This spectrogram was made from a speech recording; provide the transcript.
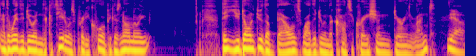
and the way they do it in the cathedral is pretty cool because normally they, you don't do the bells while they're doing the consecration during Lent. Yeah.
